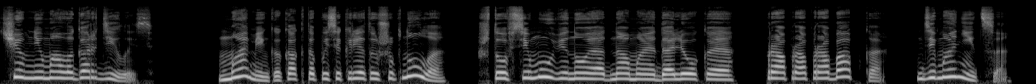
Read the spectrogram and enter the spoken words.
чем немало гордилась. Маменька как-то по секрету шепнула, что всему виной одна моя далекая прапрапрабабка, демоница,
